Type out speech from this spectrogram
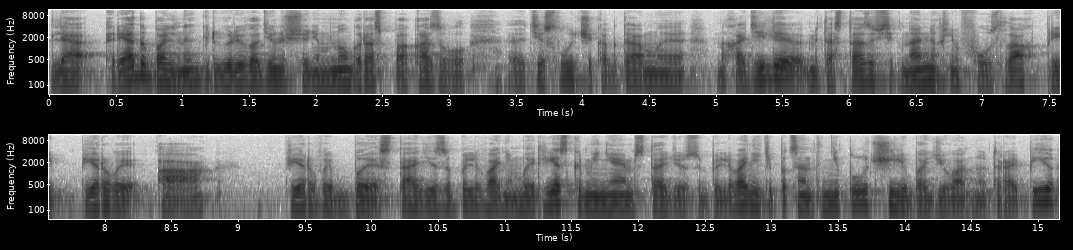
Для ряда больных Григорий Владимирович сегодня много раз показывал э, те случаи, когда мы находили метастазы в сигнальных лимфоузлах при первой А, первой Б стадии заболевания, мы резко меняем стадию заболевания, эти пациенты не получили бы адювантную терапию,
